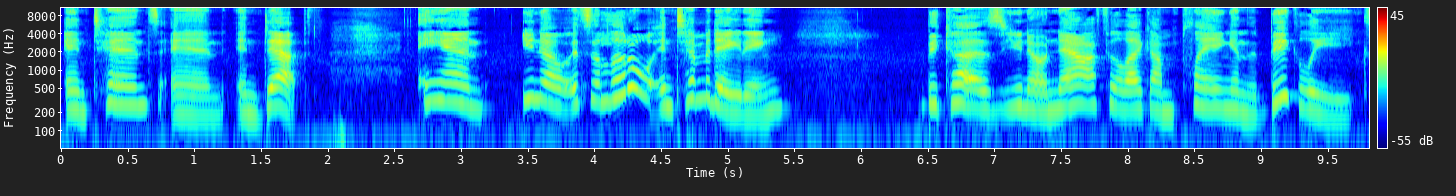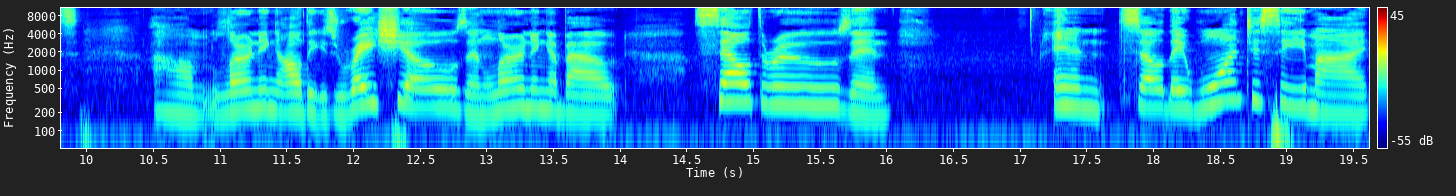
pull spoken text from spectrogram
intense and in depth. And, you know, it's a little intimidating because you know now I feel like I'm playing in the big leagues, um, learning all these ratios and learning about sell throughs and and so they want to see my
